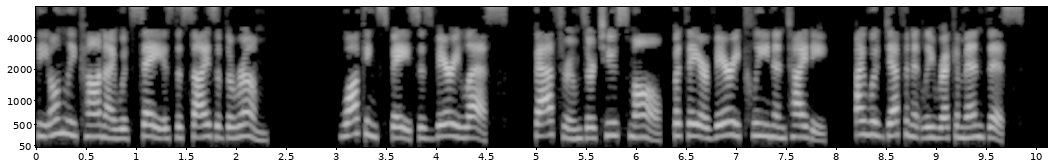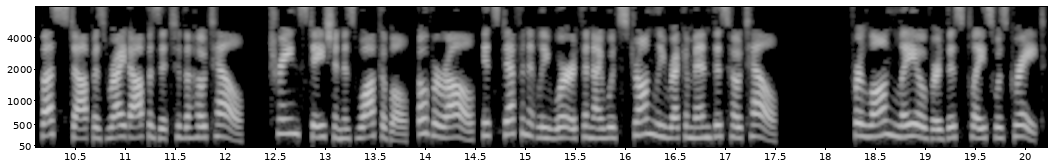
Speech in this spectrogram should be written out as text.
The only con I would say is the size of the room. Walking space is very less. Bathrooms are too small, but they are very clean and tidy. I would definitely recommend this. Bus stop is right opposite to the hotel. Train station is walkable. Overall, it's definitely worth and I would strongly recommend this hotel. For long layover this place was great.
